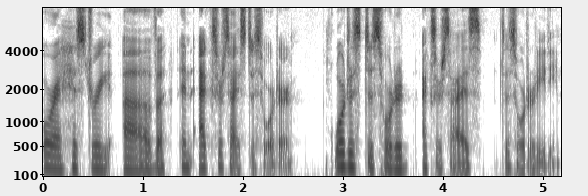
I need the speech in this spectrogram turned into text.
or a history of an exercise disorder or just disordered exercise, disordered eating.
